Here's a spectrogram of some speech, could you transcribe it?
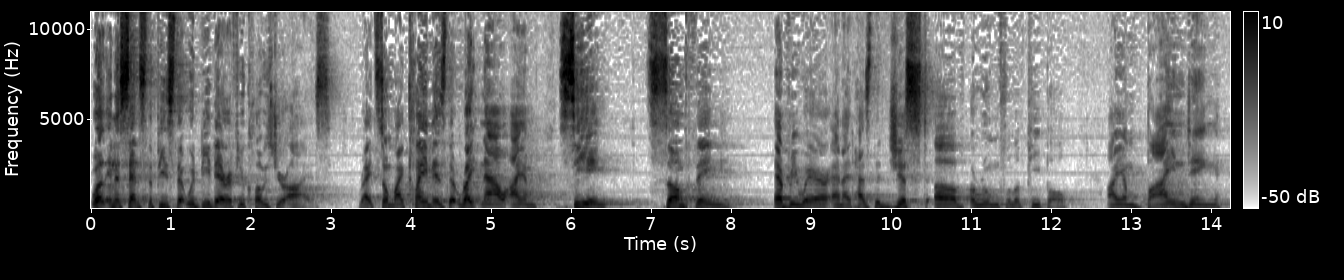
well, in a sense, the piece that would be there if you closed your eyes, right? So my claim is that right now I am seeing something everywhere, and it has the gist of a room full of people. I am binding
